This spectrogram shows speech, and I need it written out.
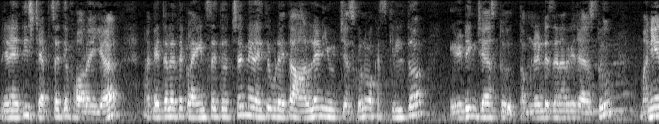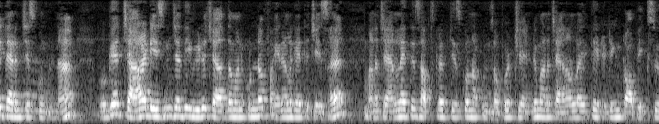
నేనైతే స్టెప్స్ అయితే ఫాలో అయ్యా. నాకైతే అయితే క్లయింట్స్ అయితే వచ్చారు. నేనైతే ఇప్పుడైతే ఆన్లైన్ యూజ్ చేసుకుని ఒక స్కిల్తో ఎడిటింగ్ చేస్తూ తమ్నేల్ డిజైనర్గా చేస్తూ మనీ అయితే ఎర్న్ చేసుకుంటున్నా. ఓకే చాలా డేస్ నుంచి అయితే ఈ వీడియో చేద్దాం అనుకుంటా ఫైనల్గా అయితే చేసా మన ఛానల్ అయితే సబ్స్క్రైబ్ చేసుకుని నాకు కొంచెం సపోర్ట్ చేయండి. మన ఛానల్లో అయితే ఎడిటింగ్ టాపిక్స్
